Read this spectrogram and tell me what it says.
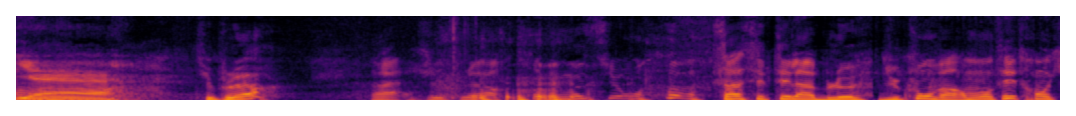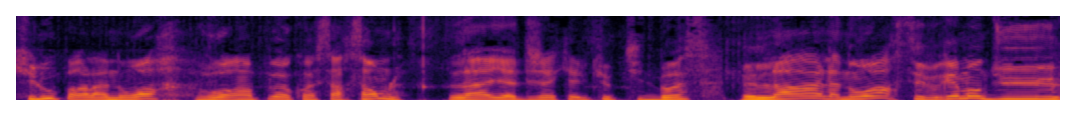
Yeah Tu pleures Ouais, j'ai pleuré, trop d'émotion. Ça, c'était la bleue. Du coup, on va remonter tranquillou par la noire, voir un peu à quoi ça ressemble. Là, il y a déjà quelques petites bosses. Et là, la noire, c'est vraiment du,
